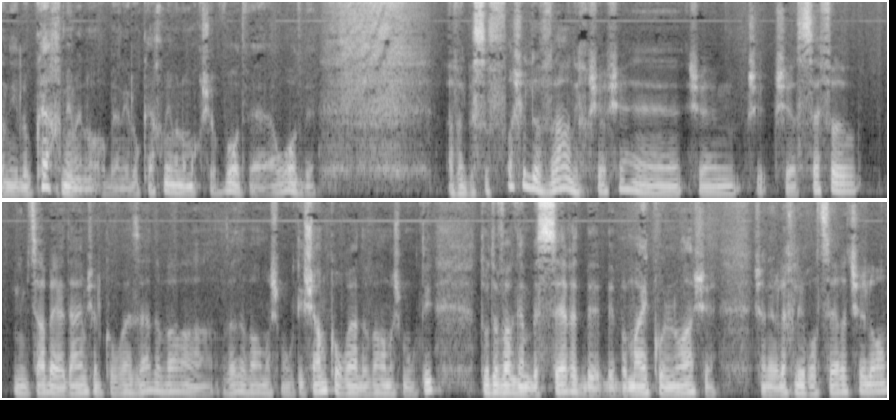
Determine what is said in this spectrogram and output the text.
אני לוקח ממנו הרבה, אני לוקח ממנו מחשבות והערות. ו... אבל בסופו של דבר, אני חושב ש... ש... ש... כשהספר נמצא בידיים של קורא, זה הדבר. זה הדבר המשמעותי. שם קורה הדבר המשמעותי. אותו דבר גם בסרט, בבמאי קולנוע, ש... שאני הולך לראות סרט שלו.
